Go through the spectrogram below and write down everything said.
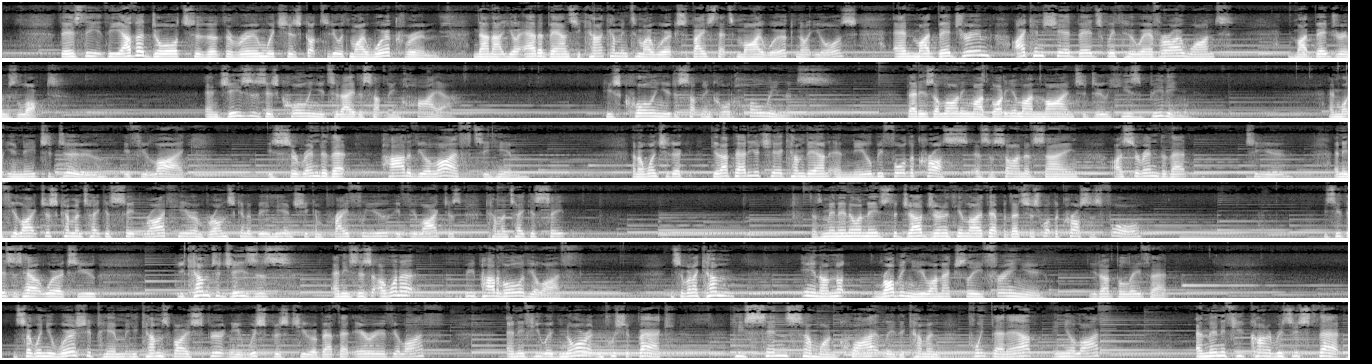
There's the, the other door to the, the room which has got to do with my work room. No, no, you're out of bounds. You can't come into my workspace. That's my work, not yours. And my bedroom, I can share beds with whoever I want my bedroom's locked. And Jesus is calling you today to something higher. He's calling you to something called holiness. That is aligning my body and my mind to do His bidding. And what you need to do, if you like, is surrender that part of your life to Him. And I want you to get up out of your chair, come down, and kneel before the cross as a sign of saying, I surrender that to you. And if you like, just come and take a seat right here, and Bron's going to be here, and she can pray for you. If you like, just come and take a seat. Doesn't mean anyone needs to judge or anything like that, but that's just what the cross is for. You see, this is how it works. You, you come to Jesus, and He says, I want to be part of all of your life. And so when I come in, I'm not robbing you, I'm actually freeing you. You don't believe that. And so when you worship Him, He comes by His Spirit and He whispers to you about that area of your life. And if you ignore it and push it back, He sends someone quietly to come and point that out in your life. And then if you kind of resist that,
